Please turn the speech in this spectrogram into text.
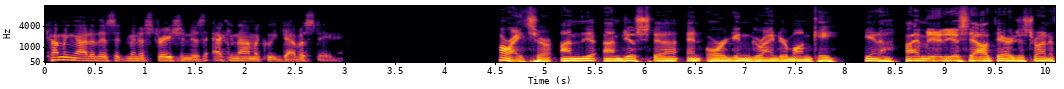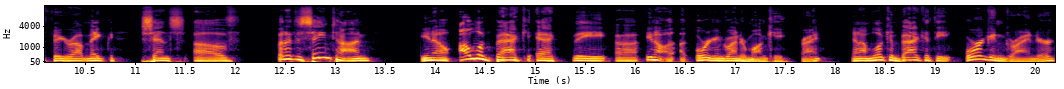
coming out of this administration is economically devastating. All right, sir. I'm the, I'm just uh, an organ grinder monkey. You know, I'm just out there just trying to figure out, make sense of. But at the same time, you know, I'll look back at the, uh, you know, uh, organ grinder monkey, right? And I'm looking back at the organ grinder,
